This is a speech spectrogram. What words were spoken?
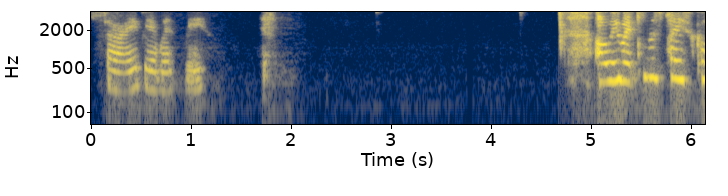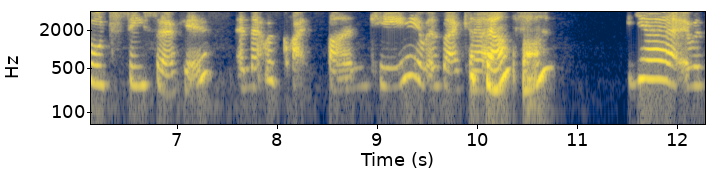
Sorry, bear with me. Oh, we went to this place called Sea Circus, and that was quite fun, Key. It was like It sounds fun. yeah, it was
